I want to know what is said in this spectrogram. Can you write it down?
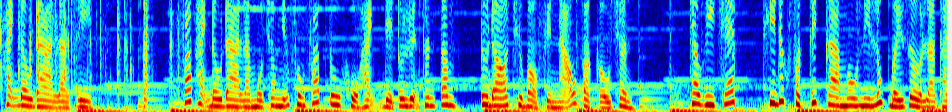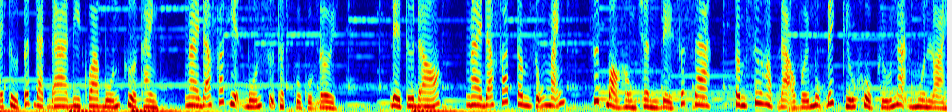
Hạnh đầu đà là gì? Pháp hạnh đầu đà là một trong những phương pháp tu khổ hạnh để tôi luyện thân tâm, từ đó trừ bỏ phiền não và cấu trần. Theo ghi chép, khi Đức Phật Thích Ca Mâu Ni lúc bấy giờ là thái tử Tất Đạt Đa đi qua bốn cửa thành, ngài đã phát hiện bốn sự thật của cuộc đời. Để từ đó, ngài đã phát tâm dũng mãnh, dứt bỏ hồng trần để xuất gia, tâm sư học đạo với mục đích cứu khổ cứu nạn muôn loài.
